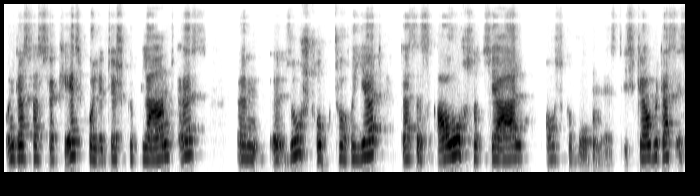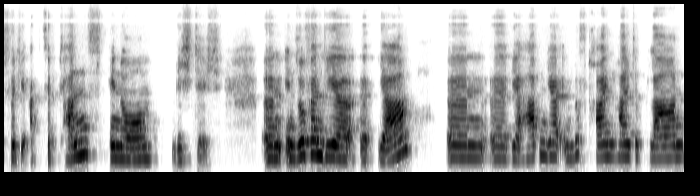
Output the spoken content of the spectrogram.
und das, was verkehrspolitisch geplant ist, so strukturiert, dass es auch sozial ausgewogen ist. Ich glaube, das ist für die Akzeptanz enorm wichtig. Ähm, insofern wir, äh, ja, ähm, äh, wir haben ja im Luftreinhalteplan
